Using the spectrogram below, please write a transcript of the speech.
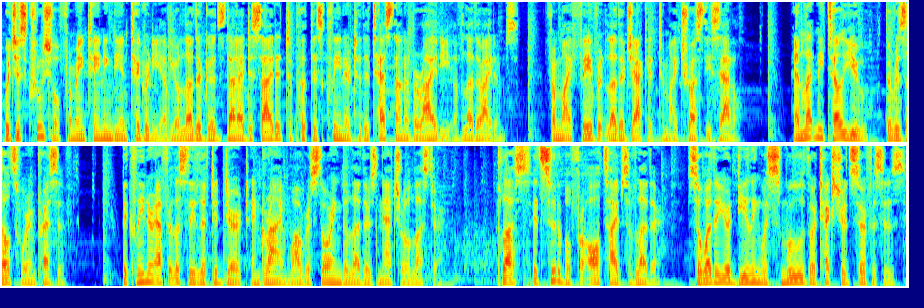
which is crucial for maintaining the integrity of your leather goods. That I decided to put this cleaner to the test on a variety of leather items, from my favorite leather jacket to my trusty saddle. And let me tell you, the results were impressive. The cleaner effortlessly lifted dirt and grime while restoring the leather's natural luster. Plus, it's suitable for all types of leather, so whether you're dealing with smooth or textured surfaces,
